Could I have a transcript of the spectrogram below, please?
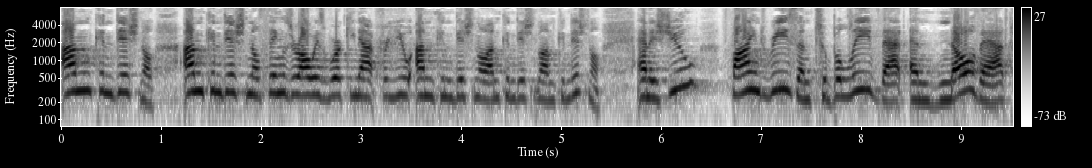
unconditional, unconditional things are always working out for you, unconditional, unconditional, unconditional. And as you find reason to believe that and know that,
